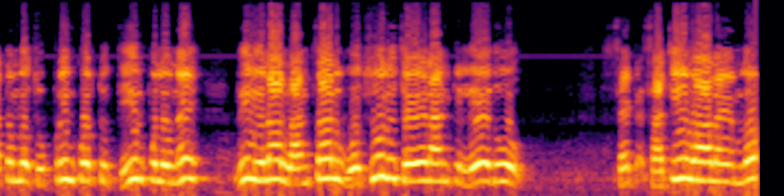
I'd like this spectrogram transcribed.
గతంలో సుప్రీంకోర్టు తీర్పులు ఉన్నాయి. వీళ్ళు ఇలా లంచాలు వసూలు చేయడానికి లేదు. సచివాలయంలో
